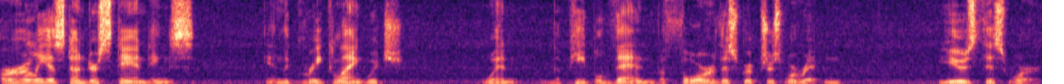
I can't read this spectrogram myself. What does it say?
earliest understandings in the Greek language when the people then, before the scriptures were written, used this word.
